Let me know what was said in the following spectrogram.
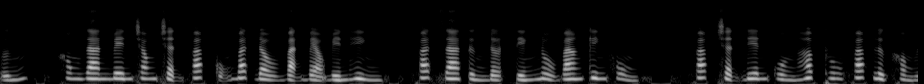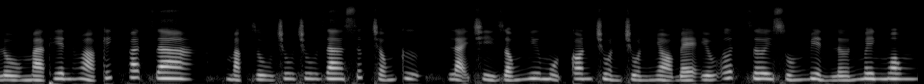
Ứng. Không gian bên trong trận pháp cũng bắt đầu vặn vẹo biến hình, phát ra từng đợt tiếng nổ vang kinh khủng. Pháp trận điên cuồng hấp thu pháp lực khổng lồ mà thiên hỏa kích phát ra. Mặc dù Chu Chu ra sức chống cự, lại chỉ giống như một con chuồn chuồn nhỏ bé yếu ớt rơi xuống biển lớn mênh mông.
